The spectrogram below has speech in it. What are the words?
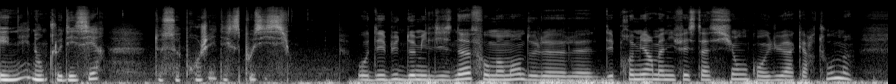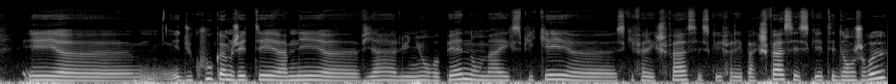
est né donc le désir de ce projet d'exposition? Au début de 2019, au moment des premières manifestations qui ont eu lieu à Khartoum, euh, et, du coup, comme j'étais amenée euh, via l'Union européenne, on m'a expliqué euh, ce qu'il fallait que je fasse et ce qu'il fallait pas que je fasse et ce qui était dangereux.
